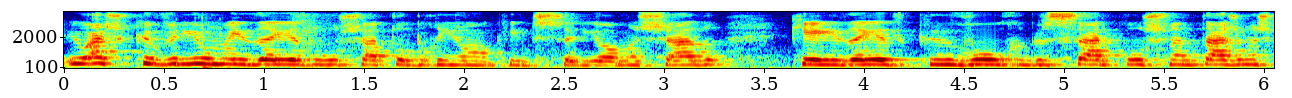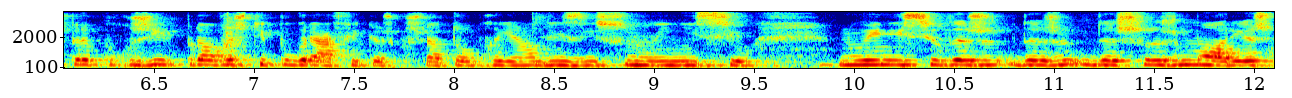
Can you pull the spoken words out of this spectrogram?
Eu acho que haveria uma ideia do Chateaubriand que interessaria ao Machado, que é a ideia de que vou regressar com os fantasmas para corrigir provas tipográficas, que o Chateaubriand diz isso no início, no início das, das, das suas memórias.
